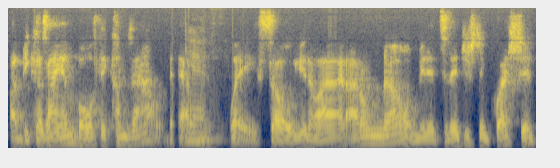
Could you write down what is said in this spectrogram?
uh, because I am both. It comes out that yes. way. So you know, I, I don't know. I mean, it's an interesting question,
